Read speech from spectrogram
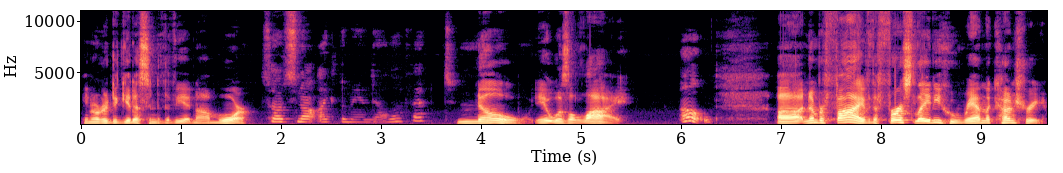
in order to get us into the Vietnam War. So it's not like the Mandela effect? No, it was a lie. Oh. Uh, number five, the first lady who ran the country.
